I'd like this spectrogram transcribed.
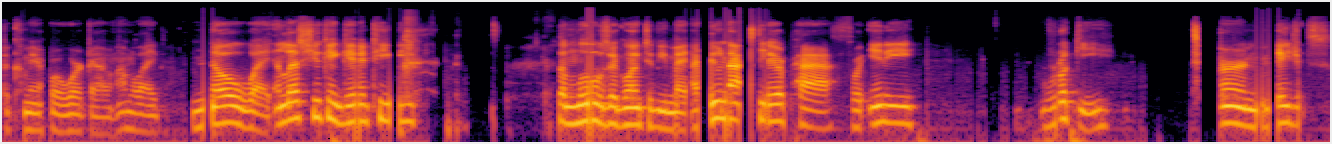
to come in for a workout, I'm like, no way. Unless you can guarantee me the moves are going to be made. I do not see a path for any rookie to earn agents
